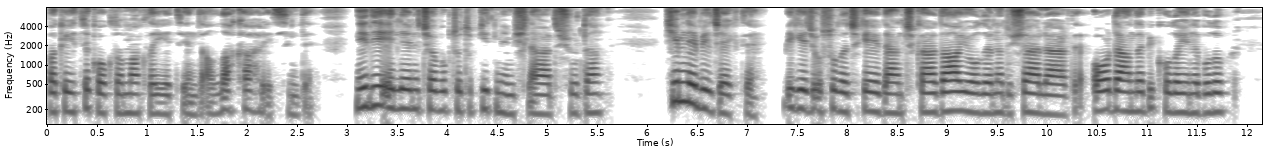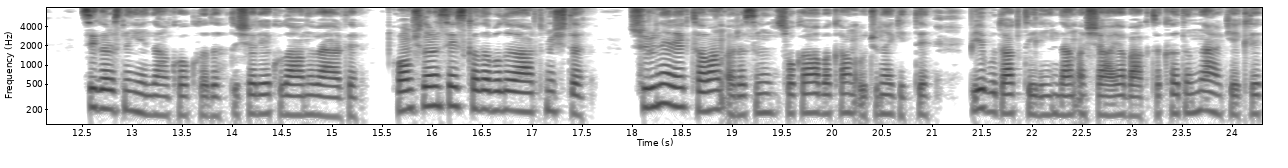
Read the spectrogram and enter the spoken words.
paketi koklamakla yetindi. Allah kahretsin Ne diye ellerini çabuk tutup gitmemişlerdi şuradan. Kim ne bilecekti? Bir gece usul açık evden çıkar dağ yollarına düşerlerdi. Oradan da bir kolayını bulup sigarasını yeniden kokladı. Dışarıya kulağını verdi. Komşuların ses kalabalığı artmıştı. Sürünerek tavan arasının sokağa bakan ucuna gitti. Bir budak deliğinden aşağıya baktı. Kadınlı erkekli,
